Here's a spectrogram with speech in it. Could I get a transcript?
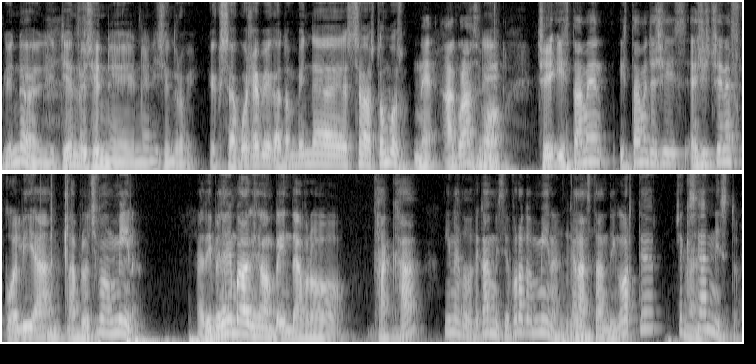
Είναι, τι εννοείς είναι, είναι η συνδρομή. 600 επί 150 σεβαστόν πόσο. Ναι, άκου να σου Ναι. πω. Και ήρθαμε, ήρθαμε και εσείς, έχεις και την ευκολία να πληρώσεις τον μήνα. Δηλαδή επειδή δεν πάρω και 50 ευρώ τακά, είναι 12,5 ευρώ το μήνα. Ναι. Ένα standing order και Ναι. ξιάνεις το.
